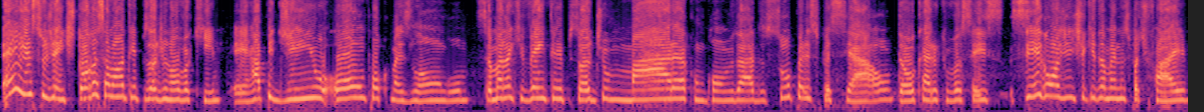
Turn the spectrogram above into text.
é isso, gente. Toda semana tem episódio novo aqui. É rapidinho ou um pouco mais longo. Semana que vem tem episódio Mara com um convidado super especial. Então eu quero que vocês sigam a gente aqui também no Spotify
